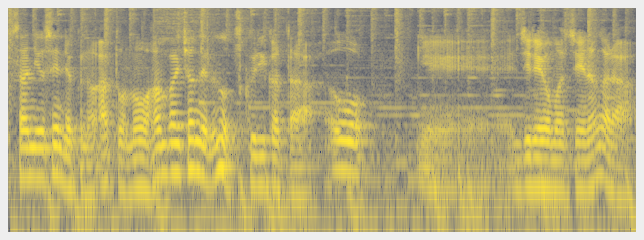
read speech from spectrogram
参入戦略の後の販売チャンネルの作り方を、えー、事例を交えながら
